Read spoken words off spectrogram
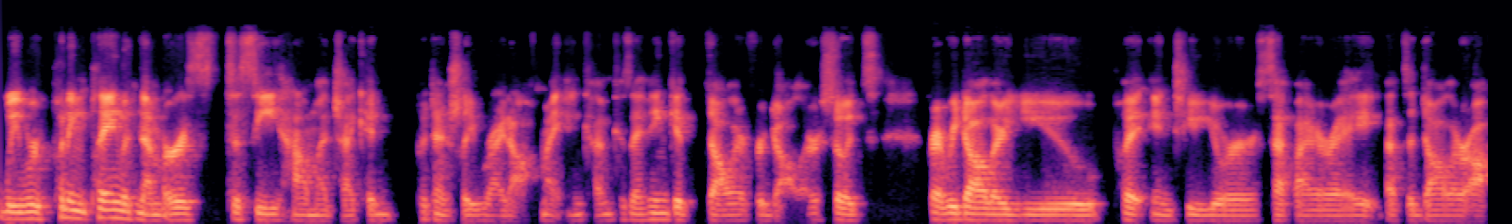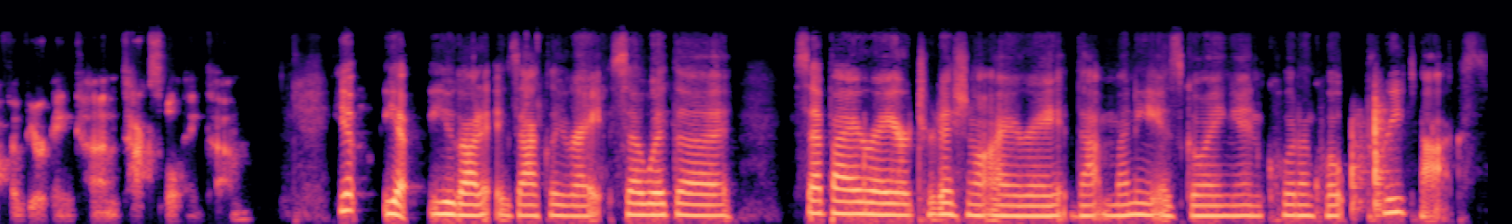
we were putting playing with numbers to see how much i could potentially write off my income because i think it's dollar for dollar so it's for every dollar you put into your SEP IRA, that's a dollar off of your income, taxable income. Yep, yep, you got it exactly right. So with a SEP IRA or traditional IRA, that money is going in quote unquote pre tax.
